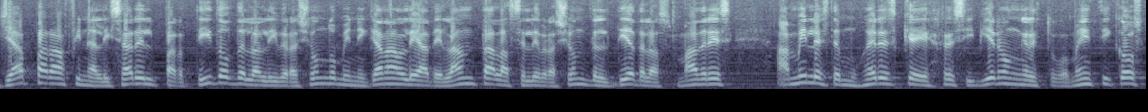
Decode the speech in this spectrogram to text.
Ya para finalizar el Partido de la Liberación Dominicana le adelanta la celebración del Día de las Madres a miles de mujeres que recibieron electrodomésticos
